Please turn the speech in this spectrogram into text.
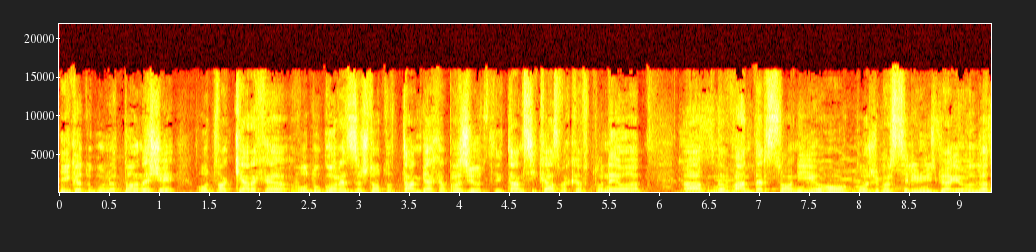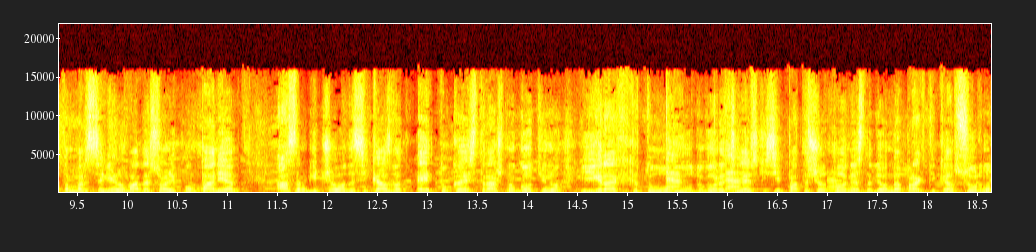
И като го напълнеше, от това кяраха Лодогорец, защото там бяха бразилците. Там си казваха в тунела а, на Вандерсон и, о, боже, Марселино, избягай отгоре. Марселино, Вандерсон и компания, аз съм ги чувал да си казват, е, тук е страшно готино и играеха като луди. Да, Лодогорец да. и Левски си патеше от Да. пълния стадион. На практика, абсурдно.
